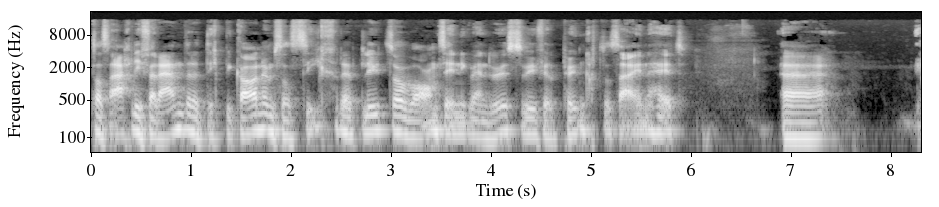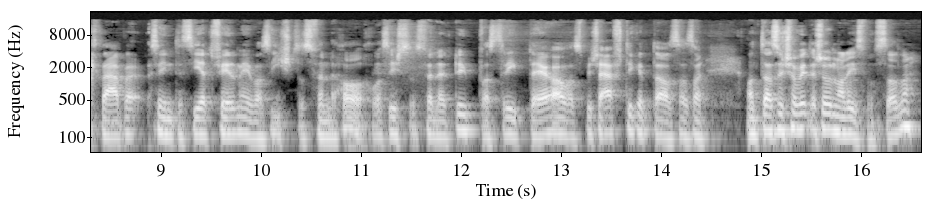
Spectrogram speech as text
das auch ein bisschen verändert. Ich bin gar nicht mehr so sicher, ob die Leute so wahnsinnig wissen, wie viele Punkte das eine hat. Äh, ich glaube, es interessiert viel mehr, was ist das für ein Koch, was ist das für ein Typ, was treibt der an, was beschäftigt das. Also, und das ist schon wieder Journalismus, oder?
